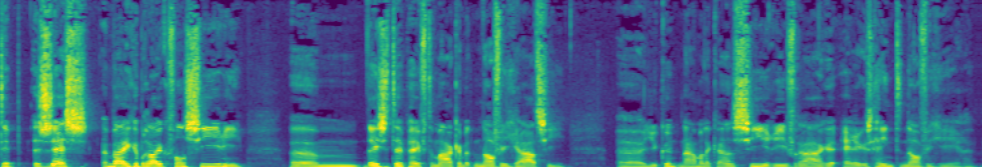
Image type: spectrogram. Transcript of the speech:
Tip 6 bij gebruik van Siri. Um, deze tip heeft te maken met navigatie. Uh, je kunt namelijk aan Siri vragen ergens heen te navigeren.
